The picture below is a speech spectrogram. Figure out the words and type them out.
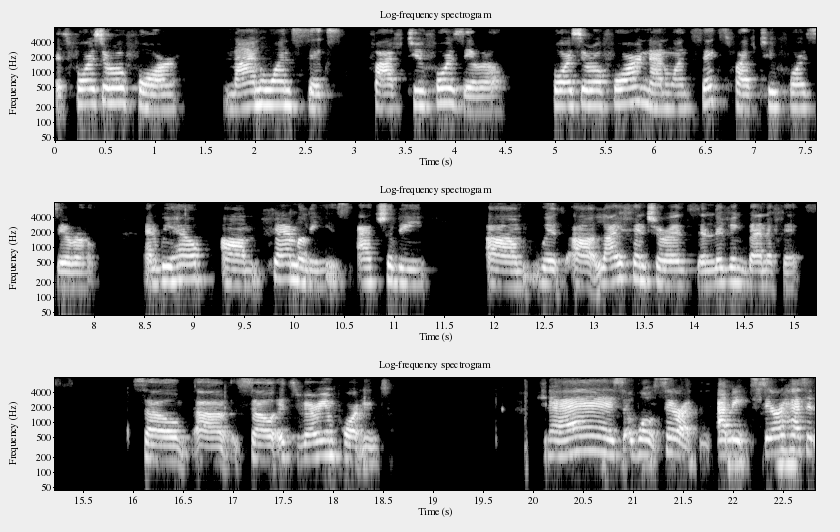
It's 404 916 5240. 404 916 5240. And we help um, families actually um, with uh, life insurance and living benefits. So, uh, so it's very important. Yes. Well, Sarah, I mean, Sarah has an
